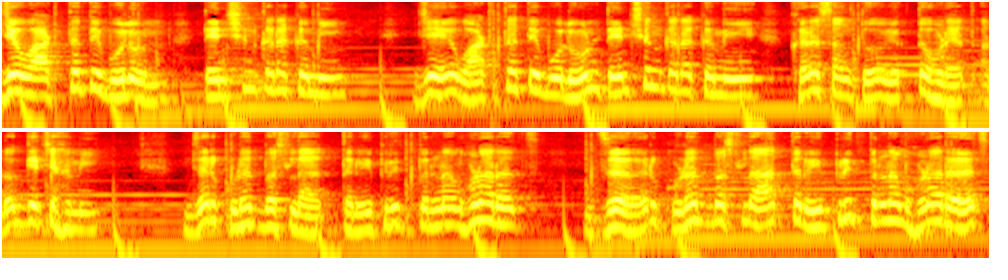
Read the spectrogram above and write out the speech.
जे वाटतं ते बोलून टेन्शन करा कमी. जे वाटतं ते बोलून टेन्शन करा कमी खरं सांगतो व्यक्त होण्यात आरोग्याची हमी. जर कुढत बसलात तर विपरीत परिणाम होणारच. जर कुढत बसलात तर विपरीत परिणाम होणारच.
